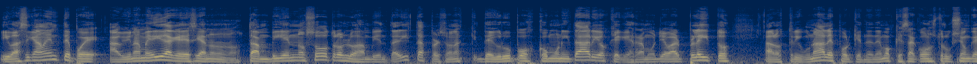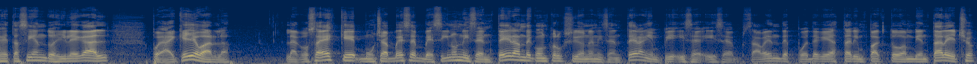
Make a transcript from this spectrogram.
y básicamente pues había una medida que decía no, no, no, también nosotros los ambientalistas, personas de grupos comunitarios que querramos llevar pleitos a los tribunales porque entendemos que esa construcción que se está haciendo es ilegal, pues hay que llevarla. La cosa es que muchas veces vecinos ni se enteran de construcciones, ni se enteran y, y se saben después de que ya está el impacto ambiental hecho.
